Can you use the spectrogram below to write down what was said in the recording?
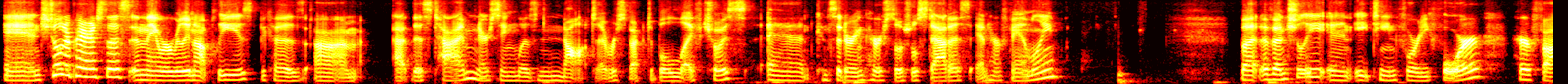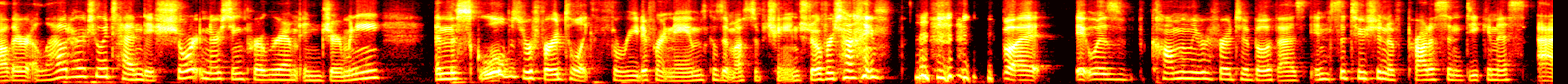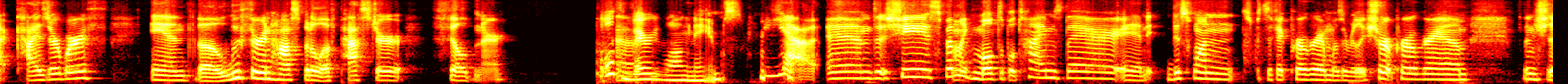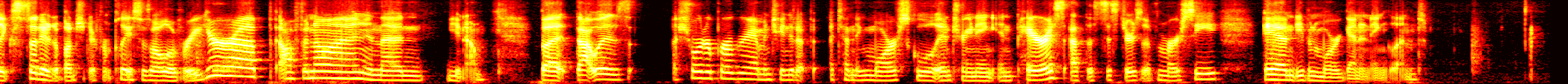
And she told her parents this, and they were really not pleased because um, at this time, nursing was not a respectable life choice, and considering her social status and her family. But eventually, in 1844, her father allowed her to attend a short nursing program in Germany. And the school was referred to like three different names because it must have changed over time. but it was commonly referred to both as Institution of Protestant Deaconess at Kaiserswerth and the Lutheran Hospital of Pastor Fliedner. Both uh, very long names. Yeah, and she spent like multiple times there, and this one specific program was a really short program. Then she like studied a bunch of different places all over Europe, off and on, and then you know, but that was a shorter program, and she ended up attending more school and training in Paris at the Sisters of Mercy, and even more again in England.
